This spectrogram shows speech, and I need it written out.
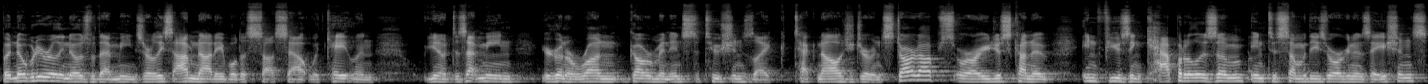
But nobody really knows what that means, or at least I'm not able to suss out with Caitlin. You know, does that mean you're going to run government institutions like technology driven startups, or are you just kind of infusing capitalism into some of these organizations?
